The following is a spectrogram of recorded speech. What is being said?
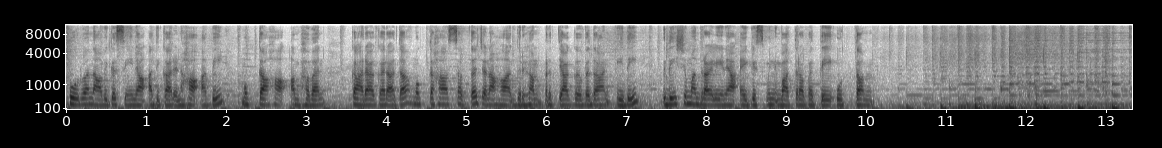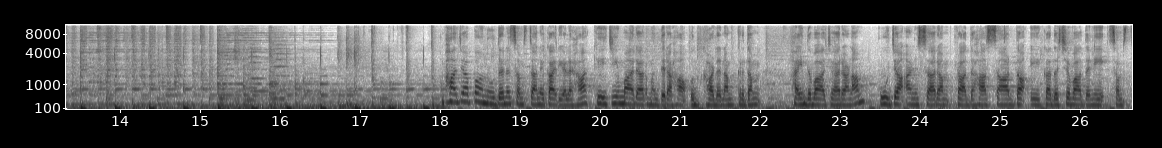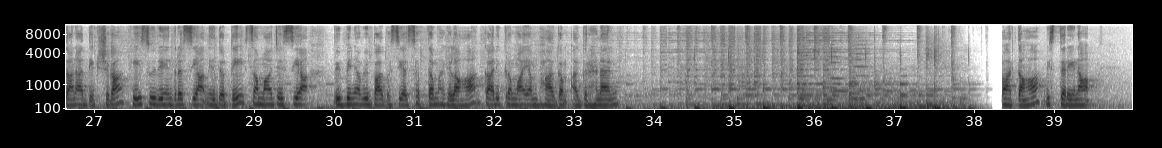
പൂർവനാവികസേന അധികാരിണ അപി മുക്താഹ അഭവൻ കാരാകരാത മുക്തഃ സപ്തജനാ ഗൃഹം പ്രത്യാഗവതാൻ ഇതി വിദേശമന്ത്രാലയേന ഏകസ്മിൻ വാർത്താപത്തെ ഉത്തം. ഭാജപ നൂതന സംസ്ഥാന കാര്യാലയ കെ ജി മാരാർ മന്ദിര ഉദ്ഘാടനം കൃതം. हैन्दवाचाराणां पूजा अनुसारं प्रातः सार्ध एकादशवादने संस्थानाध्यक्षः के सुरेन्द्रस्य नेतृत्वे समाजस्य विभिन्नविभागस्य सप्तमहिलाः कार्यक्रमायां भागम् अग्रहणन् वार्ताः विस्तरेण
